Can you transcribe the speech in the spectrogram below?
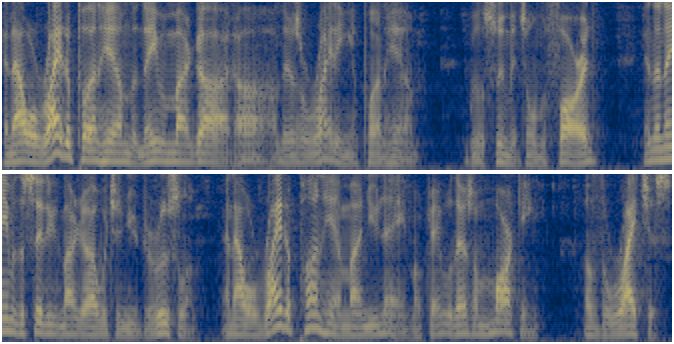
And I will write upon him the name of my God. Ah, there's a writing upon him. We'll assume it's on the forehead. In the name of the city of my God, which is New Jerusalem. And I will write upon him my new name. Okay, well, there's a marking of the righteous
